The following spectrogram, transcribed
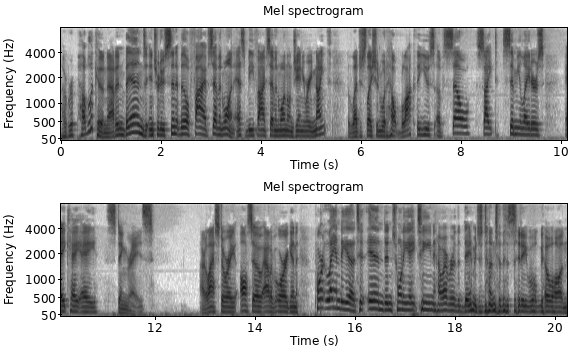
a Republican out in Bend, introduced Senate Bill 571, SB 571, on January 9th. The legislation would help block the use of cell site simulators, aka stingrays. Our last story, also out of Oregon, Portlandia to end in 2018. However, the damage done to the city will go on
